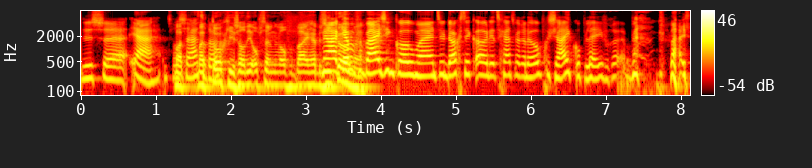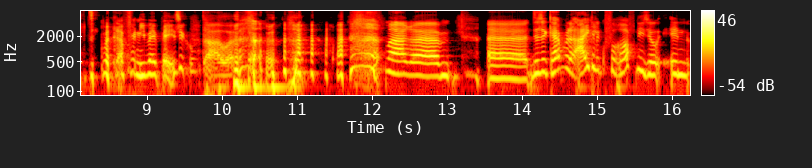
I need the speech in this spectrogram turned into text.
Dus eh, ja, het was maar, zaterdag. maar toch, je zal die opstelling wel voorbij hebben Nou, zien ik heb hem komen. voorbij zien komen en toen dacht ik, oh, dit gaat weer een hoop gezeik opleveren. Ik ben blij dat ik me er even niet mee bezig hoef te houden. maar, ehm, eh, dus ik heb me er eigenlijk vooraf niet zo in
